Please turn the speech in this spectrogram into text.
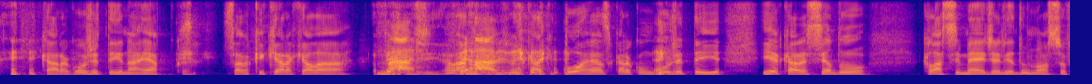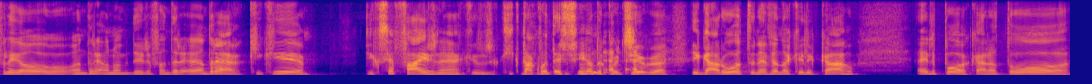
Cara, Gol GTI na época, sabe o que, que era aquela Ferrari, nave? Era Ferrari, nave, né? Cara, que porra é essa? O cara com um Gol GTI. E, cara, sendo classe média ali do nosso. Eu falei, o André é o nome dele. Eu falei, André, André, o que que. O que, que você faz, né? O que, que, que tá acontecendo contigo? E garoto, né? Vendo aquele carro. Aí ele, pô, cara, eu tô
